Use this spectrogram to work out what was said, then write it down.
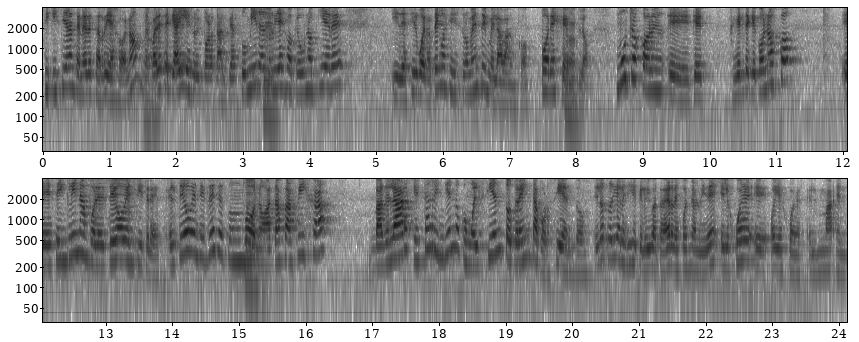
si quisieran tener ese riesgo, ¿no? Me parece que ahí es lo importante, asumir el Sí. riesgo que uno quiere y decir, bueno, tengo este instrumento y me la banco. Por ejemplo, muchos con- eh, que, gente que conozco eh, se inclinan por el TO23. El TO23 es un Sí. bono a tasa fija, Badlar, que está rindiendo como el 130%. El otro día les dije que lo iba a traer, después me olvidé. El jueves, eh, hoy es jueves, el ma- el-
